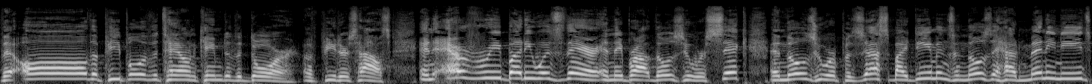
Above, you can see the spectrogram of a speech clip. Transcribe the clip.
that all the people of the town came to the door of Peter's house. And everybody was there. And they brought those who were sick, and those who were possessed by demons, and those that had many needs.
